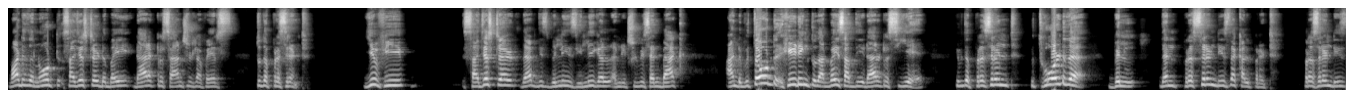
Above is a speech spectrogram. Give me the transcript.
What is the note suggested by Director Constitutional Affairs to the President? If he suggested that this bill is illegal and it should be sent back, and without heeding to the advice of the Director CA, if the President withhold the bill, then President is the culprit. President is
